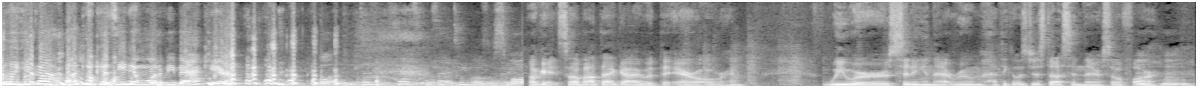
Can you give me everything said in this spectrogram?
Well, you got lucky because he didn't want to be back here. well, that table is small. Okay, so about that guy with the arrow over him, we were sitting in that room. I think it was just us in there so far. Mm-hmm.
